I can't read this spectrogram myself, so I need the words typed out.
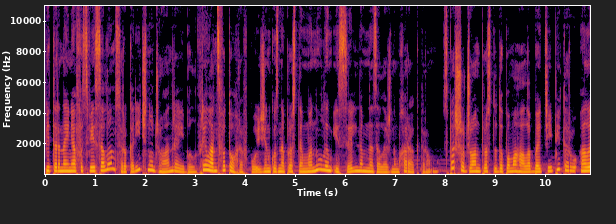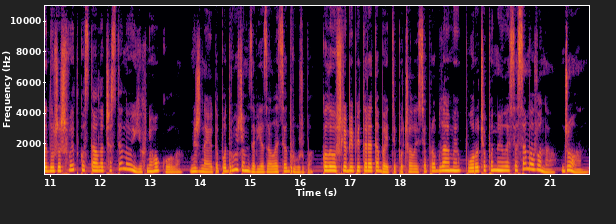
Пітер найняв у свій салон 40-річну Джоан Рейбл, фріланс-фотографку, жінку з непростим минулим і сильним незалежним характером. Спершу Джоан просто допомагала Бетті і Пітеру, але дуже швидко стала частиною їхнього кола. Між нею та подружжям зав'язалася дружба. Коли у шлюбі Пітера та Бетті почалися проблеми, поруч опинилася саме вона, Джоан.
